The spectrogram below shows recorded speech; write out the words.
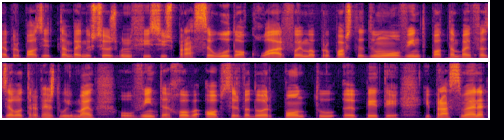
a propósito também dos seus benefícios para a saúde ocular. Foi uma proposta de um ouvinte, pode também fazê-lo através do e-mail ouvinte.observador.pt. E para a semana,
